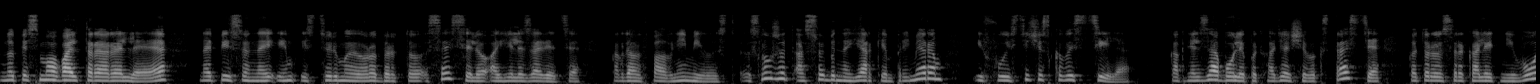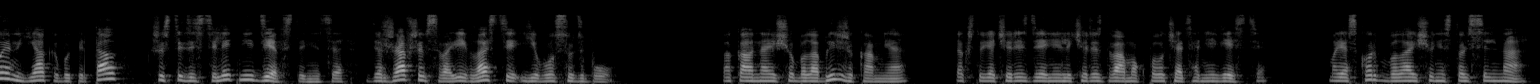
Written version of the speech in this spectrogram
Но письмо Вальтера Реле, написанное им из тюрьмы Роберту Сесилю о Елизавете, когда он впал в немилость, служит особенно ярким примером ифуистического стиля, как нельзя более подходящего к страсти, которую сорокалетний воин якобы питал к шестидесятилетней девственнице, державшей в своей власти его судьбу. Пока она еще была ближе ко мне, так что я через день или через два мог получать о ней вести, Моя скорбь была еще не столь сильна.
